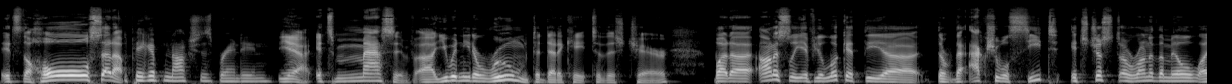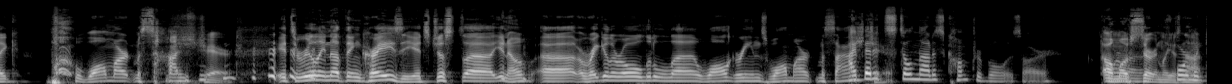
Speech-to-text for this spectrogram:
It's the whole setup. Big obnoxious branding. Yeah, it's massive. Uh, you would need a room to dedicate to this chair. But uh, honestly, if you look at the, uh, the the actual seat, it's just a run of the mill like Walmart massage chair. it's really nothing crazy. It's just uh, you know uh, a regular old little uh, Walgreens Walmart massage. I bet chair. it's still not as comfortable as our. oh, most certainly is not.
